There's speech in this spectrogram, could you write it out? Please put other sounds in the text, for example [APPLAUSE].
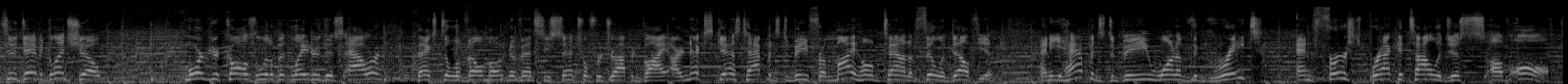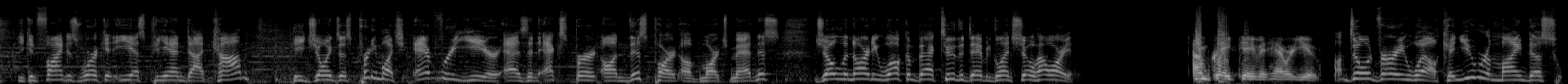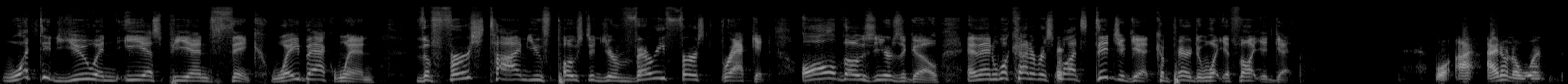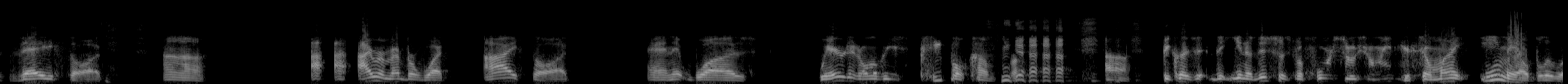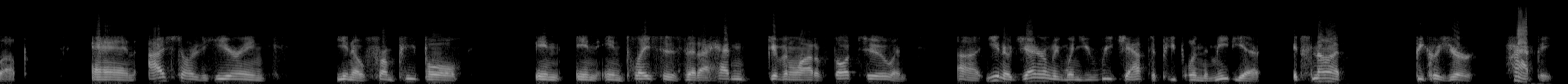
back to the David Glenn Show. More of your calls a little bit later this hour. Thanks to LeVelle of NC Central for dropping by. Our next guest happens to be from my hometown of Philadelphia, and he happens to be one of the great and first bracketologists of all. You can find his work at ESPN.com. He joins us pretty much every year as an expert on this part of March Madness. Joe Lunardi, welcome back to the David Glenn Show. How are you? I'm great, David. How are you? I'm doing very well. Can you remind us what did you and ESPN think way back when? The first time you've posted your very first bracket all those years ago, and then what kind of response [LAUGHS] did you get compared to what you thought you'd get? Well, I, I don't know what they thought. [LAUGHS] Uh, I, I, I remember what I thought, and it was – where did all these people come from? [LAUGHS] uh, because the, you know this was before social media, so my email blew up, and I started hearing, you know, from people in in in places that I hadn't given a lot of thought to, and uh, you know, generally when you reach out to people in the media, it's not because you're happy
